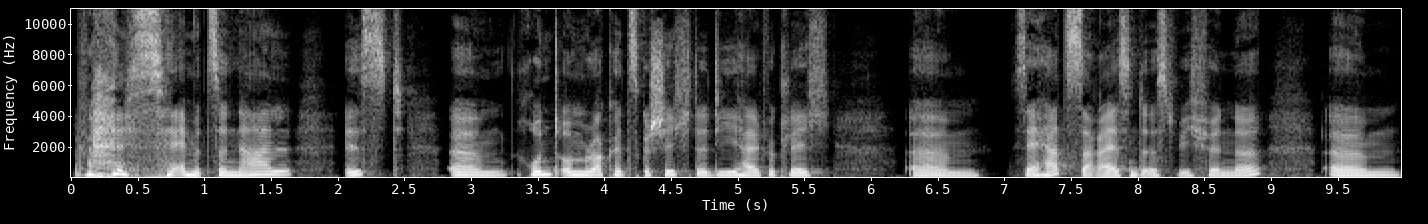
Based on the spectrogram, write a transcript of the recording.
weil es sehr emotional ist, ähm, rund um Rockets Geschichte, die halt wirklich ähm, sehr herzzerreißend ist, wie ich finde. Ähm,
